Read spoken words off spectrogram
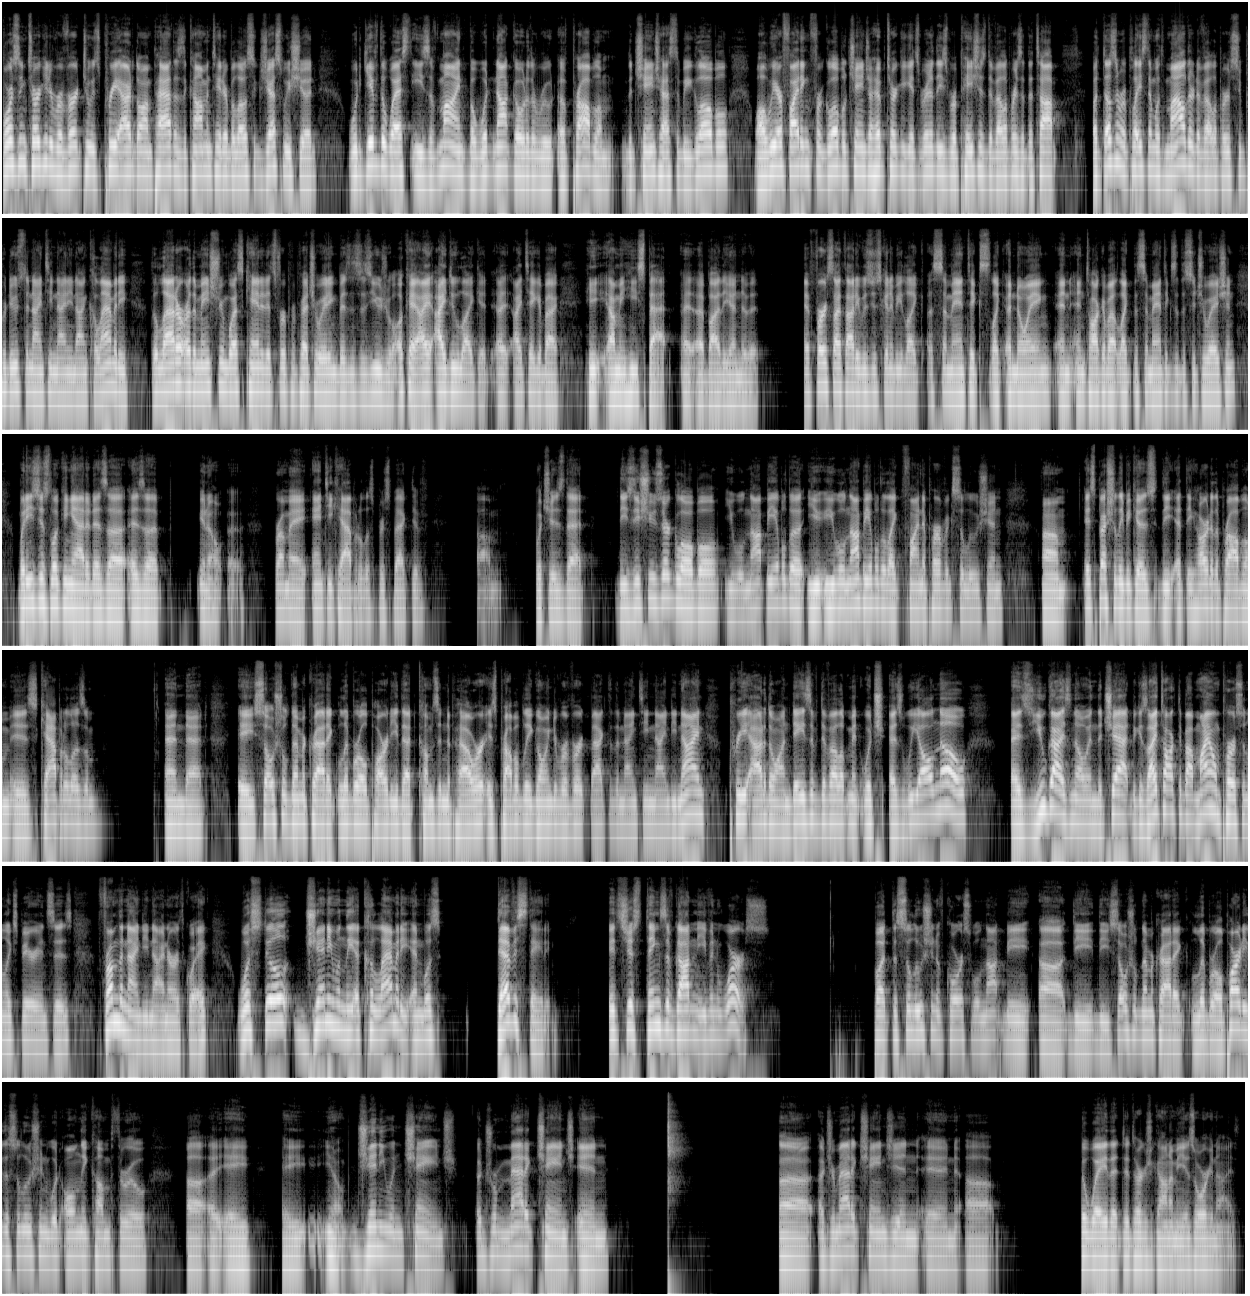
Forcing Turkey to revert to its pre Erdogan path, as the commentator below suggests we should, would give the West ease of mind, but would not go to the root of problem. The change has to be global. While we are fighting for global change, I hope Turkey gets rid of these rapacious developers at the top, but doesn't replace them with milder developers who produced the 1999 calamity. The latter are the mainstream West candidates for perpetuating business as usual. Okay, I, I do like it. I, I take it back. He, I mean, he spat uh, uh by the end of it. At first, I thought he was just going to be like a semantics, like annoying, and and talk about like the semantics of the situation. But he's just looking at it as a as a you know, uh, from a anti-capitalist perspective, um, which is that these issues are global. You will not be able to you you will not be able to like find a perfect solution, um, especially because the at the heart of the problem is capitalism, and that a social democratic liberal party that comes into power is probably going to revert back to the 1999 pre Erdogan days of development, which, as we all know, as you guys know in the chat, because I talked about my own personal experiences from the 99 earthquake, was still genuinely a calamity and was devastating. It's just things have gotten even worse. But the solution, of course, will not be uh, the the Social Democratic Liberal Party. The solution would only come through uh, a a you know genuine change, a dramatic change in uh, a dramatic change in in uh, the way that the Turkish economy is organized.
